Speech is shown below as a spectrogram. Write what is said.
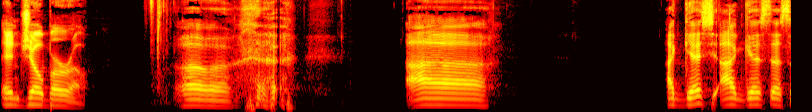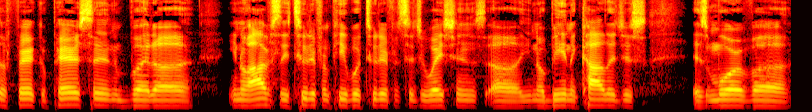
and Joe Burrow? Uh, I I guess I guess that's a fair comparison, but uh, you know, obviously two different people, two different situations. Uh, you know, being in college is is more of a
